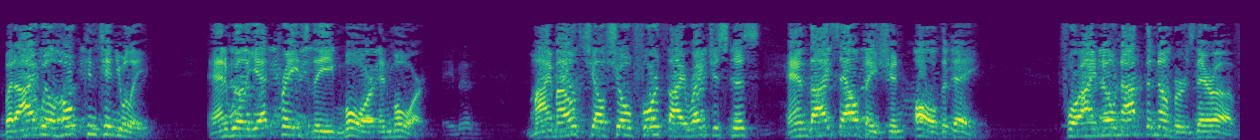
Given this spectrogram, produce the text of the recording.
But I will hope continually and will yet praise thee more and more. Amen. My mouth shall show forth thy righteousness and thy salvation all the day. For I know not the numbers thereof.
